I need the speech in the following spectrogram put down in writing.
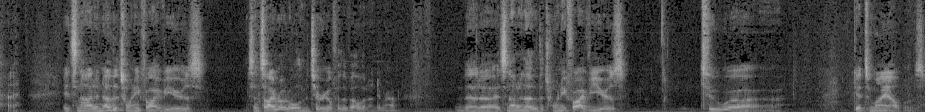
it's not another 25 years since I wrote all the material for the Velvet Underground. That uh, it's not another 25 years to uh, get to my albums.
